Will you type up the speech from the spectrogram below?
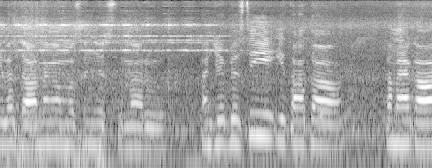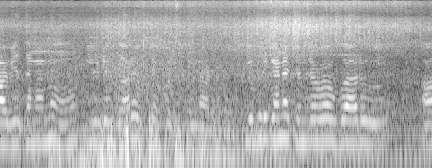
ఇలా దారుణంగా మోసం చేస్తున్నారు అని చెప్పేసి ఈ తాత తన యొక్క ఆవేదనను వీడియో ద్వారా వ్యక్తపరుస్తున్నాడు. ఇప్పటికైనా చంద్రబాబు గారు ఆ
